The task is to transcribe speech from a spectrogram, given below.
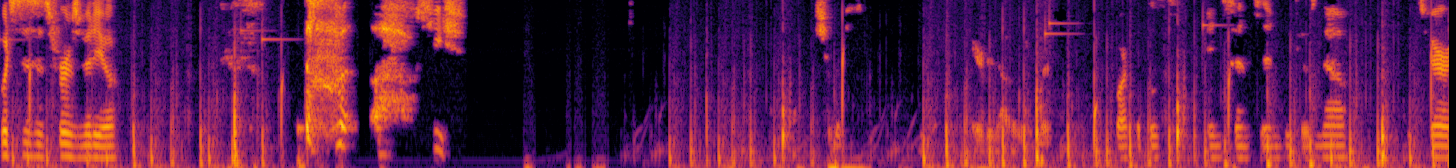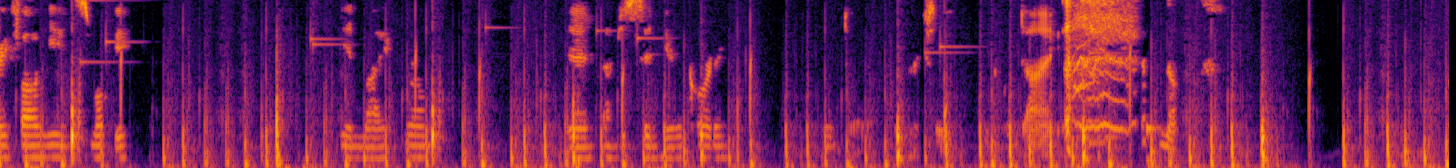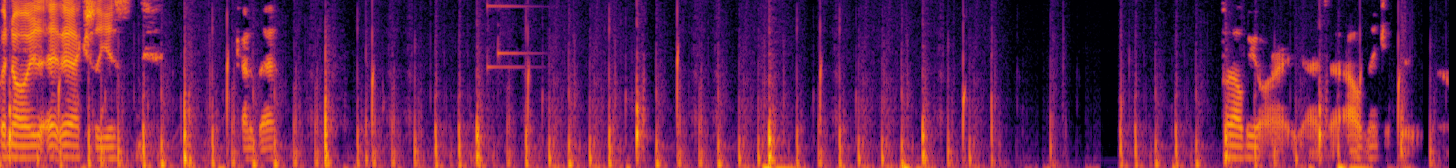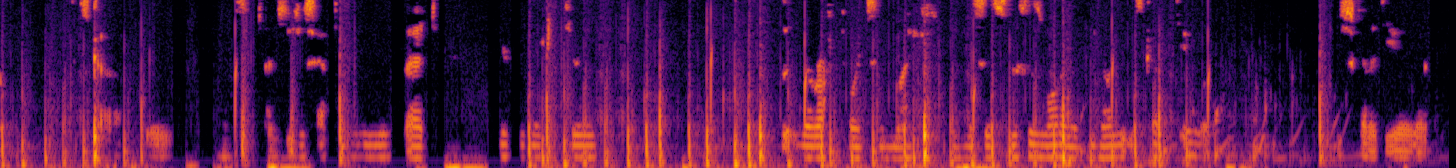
Which is his first video. oh, sheesh. Should have aired it out a little bit before I put those incense in because now it's very foggy and smoky in my room. And I'm just sitting here recording. And, uh, I'm actually dying. no. But no, it, it actually is kind of bad. But I'll be alright, guys. I'll make it through. Just gotta do. Sometimes you just have to believe that you can make it through the, the rough points in life. And this is this is one of them. You know, you just gotta deal with it. You just gotta deal with it.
